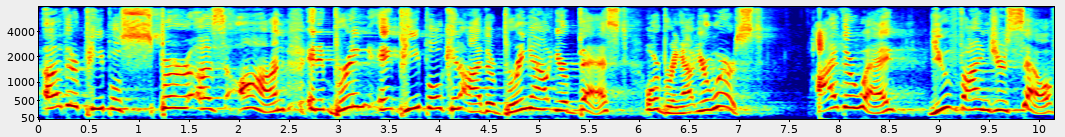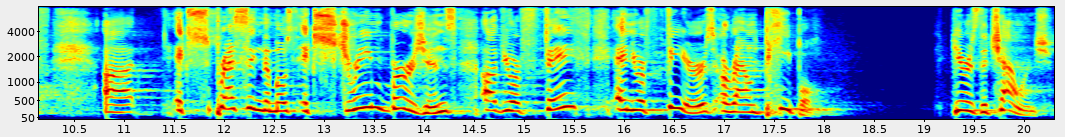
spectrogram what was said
Other people spur us on, and it bring it, people can either bring out your best or bring out your worst. Either way, you find yourself uh, expressing the most extreme versions of your faith and your fears around people. Here is the challenge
